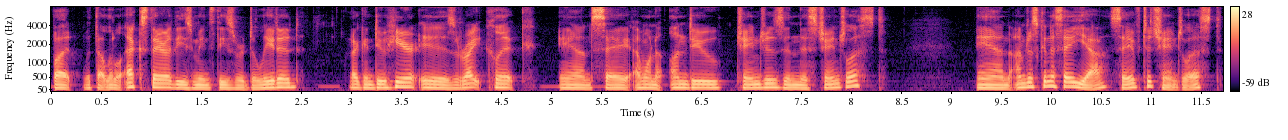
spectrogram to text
but with that little X there, these means these were deleted. What I can do here is right click and say, I want to undo changes in this change list. And I'm just going to say, yeah, save to change list.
